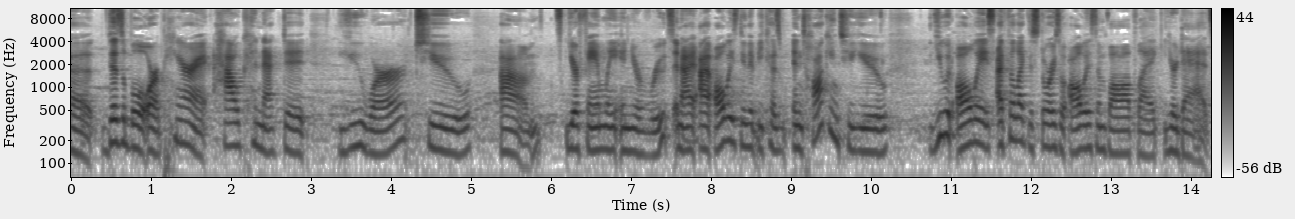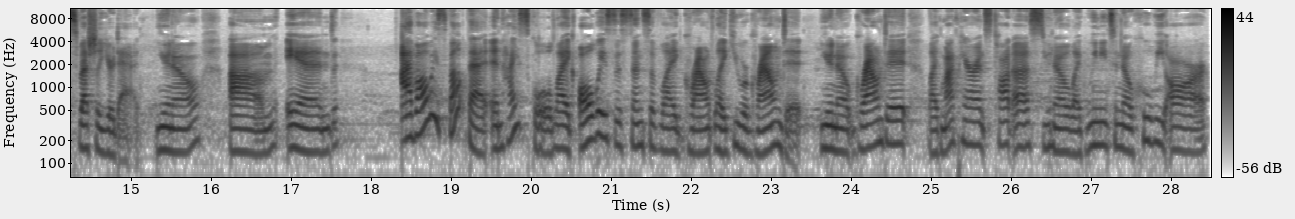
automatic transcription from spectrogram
uh visible or apparent how connected you were to um your family and your roots. And I, I always knew that because in talking to you, you would always I feel like the stories would always involve like your dad, especially your dad, you know? Um and I've always felt that in high school, like always this sense of like ground, like you were grounded, you know, grounded. Like my parents taught us, you know, like we need to know who we are.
